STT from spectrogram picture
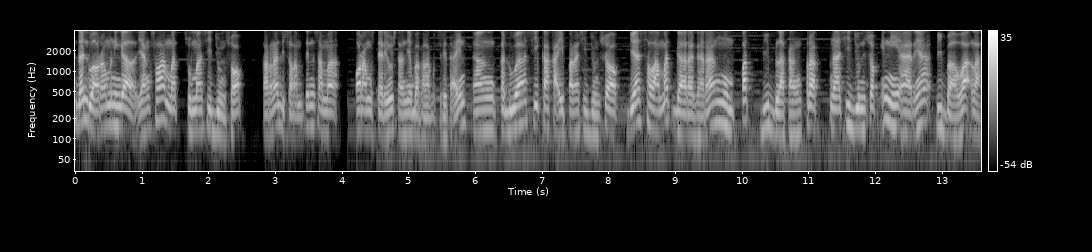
dan dua orang meninggal. Yang selamat cuma si Junsok karena diselamatin sama orang misterius nanti bakal aku ceritain. Yang kedua si kakak iparnya si Junsok. Dia selamat gara-gara ngumpet di belakang truk. Nah si Junsok ini akhirnya dibawa lah,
